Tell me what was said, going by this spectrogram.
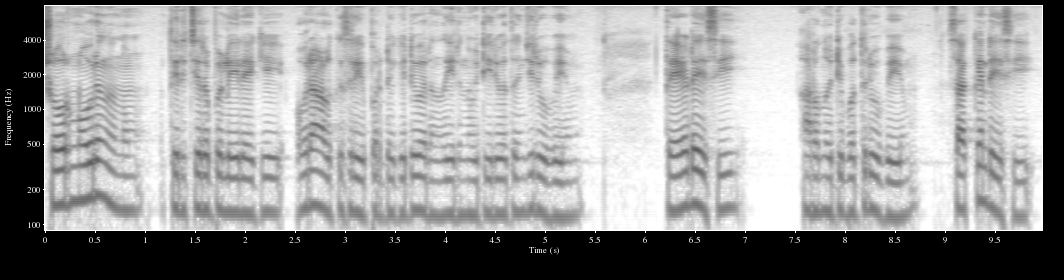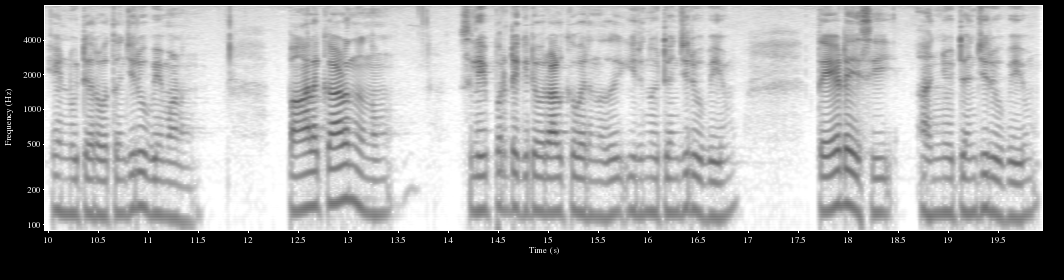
ഷൊർണൂരിൽ നിന്നും തിരുച്ചിറപ്പള്ളിയിലേക്ക് ഒരാൾക്ക് സ്ലീപ്പർ ടിക്കറ്റ് വരുന്നത് ഇരുന്നൂറ്റി ഇരുപത്തഞ്ച് രൂപയും തേർഡ് എ സി അറുന്നൂറ്റി പത്ത് രൂപയും സെക്കൻഡ് എ സി എണ്ണൂറ്റി അറുപത്തഞ്ച് രൂപയുമാണ്. പാലക്കാട് നിന്നും സ്ലീപ്പർ ടിക്കറ്റ് ഒരാൾക്ക് വരുന്നത് ഇരുന്നൂറ്റഞ്ച് രൂപയും തേർഡ് എ സി അഞ്ഞൂറ്റഞ്ച് രൂപയും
